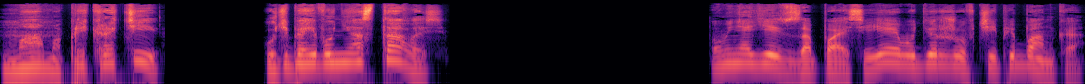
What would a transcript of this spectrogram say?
«Мама, прекрати! У тебя его не осталось!» «У меня есть в запасе, я его держу в чипе банка.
